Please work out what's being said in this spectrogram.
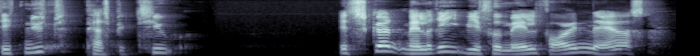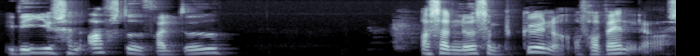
Det er et nyt perspektiv. Et skønt maleri, vi har fået malet for øjnene af os, i det Jesus han opstod fra de døde. Og så er det noget, som begynder at forvandle os.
